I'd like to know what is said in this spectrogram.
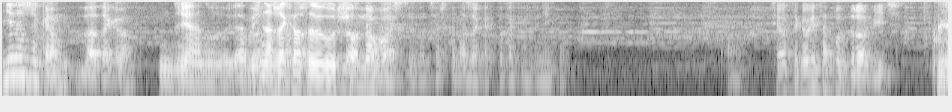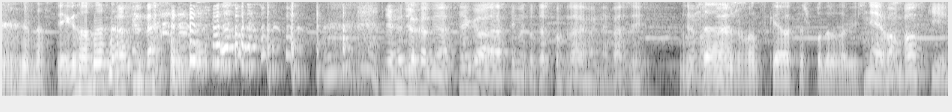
Nie narzekam dlatego. Nie no, jakbyś No, narzekał to by był szok. No, no właśnie, to ciężko narzekać po takim wyniku. Chciałem z tego miejsca pozdrowić. Nastiego. Następne... Nie chodzi o Kadmianastiego, ale Nastiemy to też pozdrawiam jak najbardziej. Siema, Myślałem, cześć. że wąskiego chcesz pozdrowić. Nie, Wą- Wąski,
